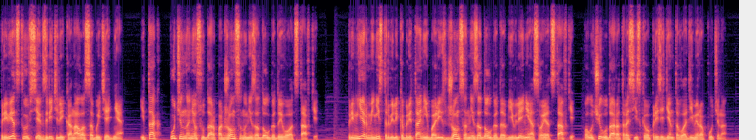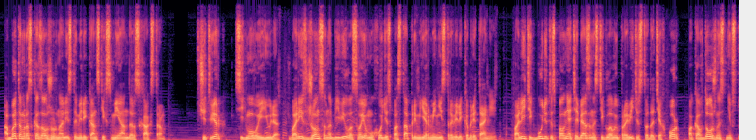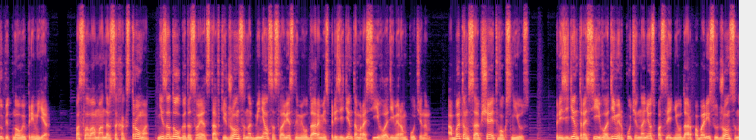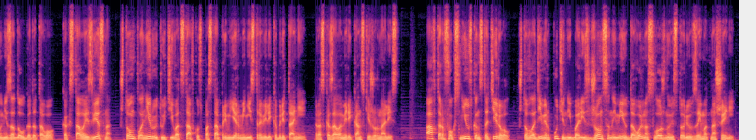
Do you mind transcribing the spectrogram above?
Приветствую всех зрителей канала «События дня». Итак, Путин нанес удар по Джонсону незадолго до его отставки. Премьер-министр Великобритании Борис Джонсон незадолго до объявления о своей отставке получил удар от российского президента Владимира Путина. Об этом рассказал журналист американских СМИ Андерс Хакстром. В четверг, 7 июля, Борис Джонсон объявил о своем уходе с поста премьер-министра Великобритании. Политик будет исполнять обязанности главы правительства до тех пор, пока в должность не вступит новый премьер. По словам Андерса Хакстрома, незадолго до своей отставки Джонсон обменялся словесными ударами с президентом России Владимиром Путиным. Об этом сообщает Vox News. Президент России Владимир Путин нанес последний удар по Борису Джонсону незадолго до того, как стало известно, что он планирует уйти в отставку с поста премьер-министра Великобритании, рассказал американский журналист. Автор Fox News констатировал, что Владимир Путин и Борис Джонсон имеют довольно сложную историю взаимоотношений.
